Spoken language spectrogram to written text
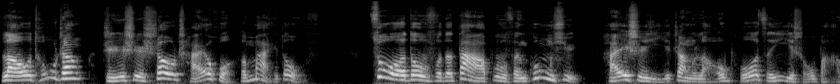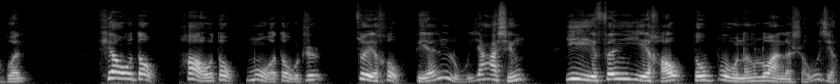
老头张只是烧柴火和卖豆腐，做豆腐的大部分工序还是倚仗老婆子一手把关，挑豆、泡豆、磨豆汁，最后点卤压形，一分一毫都不能乱了手脚。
